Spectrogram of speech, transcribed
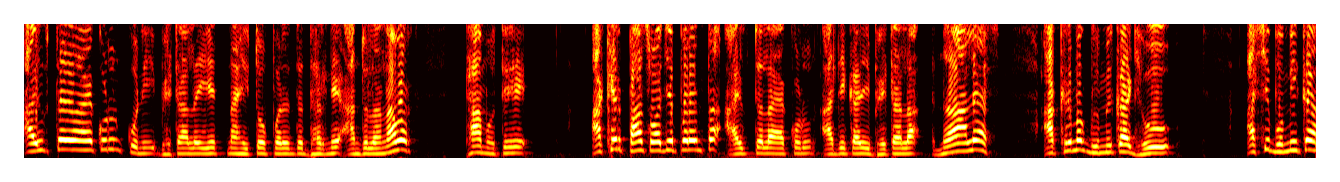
आयुक्तालयाकडून कोणी भेटायला येत नाही तोपर्यंत धरणे आंदोलनावर ठाम होते. अखेर पाच वाजेपर्यंत आयुक्तालयाकडून अधिकारी भेटायला न आल्यास आक्रमक भूमिका घेऊ. अशी भूमिका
